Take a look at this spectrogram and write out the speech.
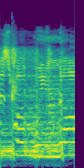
is what we know.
